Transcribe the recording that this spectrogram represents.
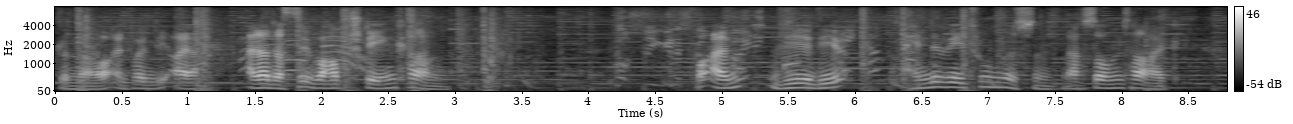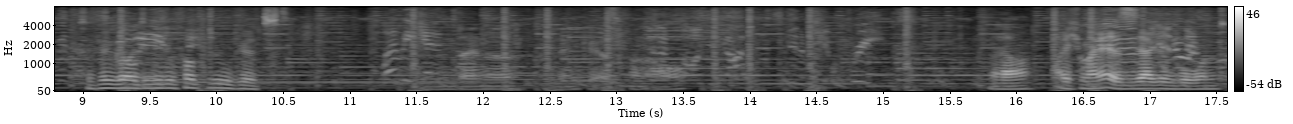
Genau, einfach in die Eier. Alter, dass der überhaupt stehen kann. Vor allem, wie die Hände wehtun müssen nach so einem Tag. So viele Leute, die du verprügelst. Nimm deine Lenke erstmal auf. Ja, aber ich meine, er ist ja gewohnt.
